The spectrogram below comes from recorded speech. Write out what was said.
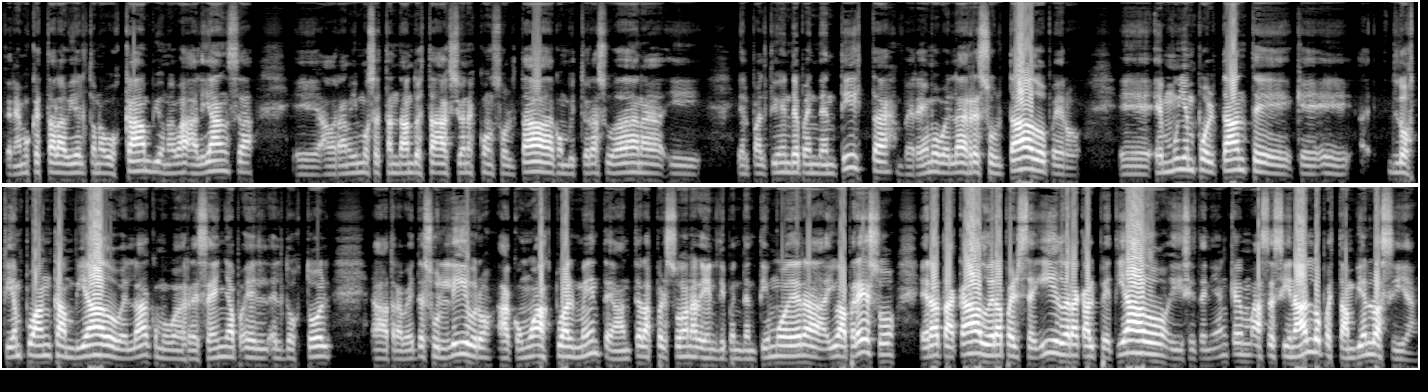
tenemos que estar abiertos a nuevos cambios, nuevas alianzas. Eh, ahora mismo se están dando estas acciones consultadas con Victoria Ciudadana y, el Partido Independentista. Veremos, ¿verdad? El resultado, pero eh, es muy importante que eh, los tiempos han cambiado, ¿verdad? Como reseña el, el doctor a través de sus libros a cómo actualmente, antes las personas, el independentismo era, iba preso, era atacado, era perseguido, era carpeteado y si tenían que asesinarlo, pues también lo hacían.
